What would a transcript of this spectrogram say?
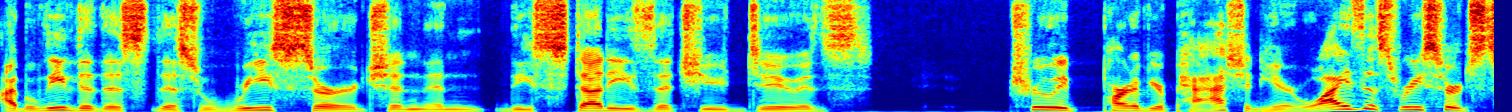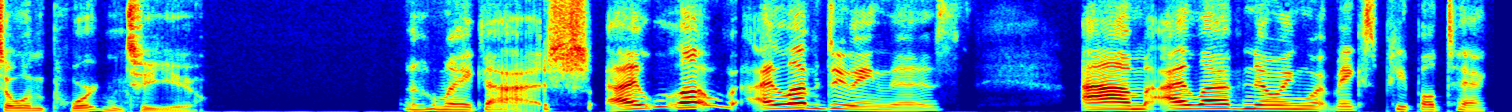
I believe that this this research and, and these studies that you do is truly part of your passion here. Why is this research so important to you? Oh my gosh. I love I love doing this. Um, I love knowing what makes people tick.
